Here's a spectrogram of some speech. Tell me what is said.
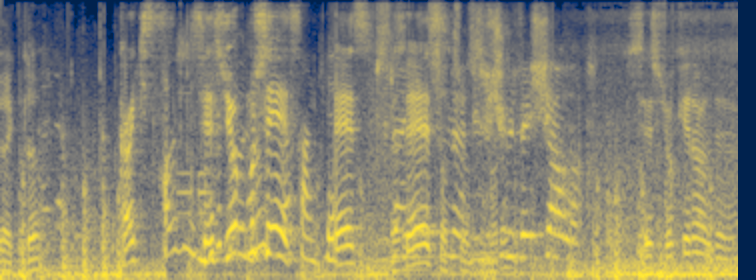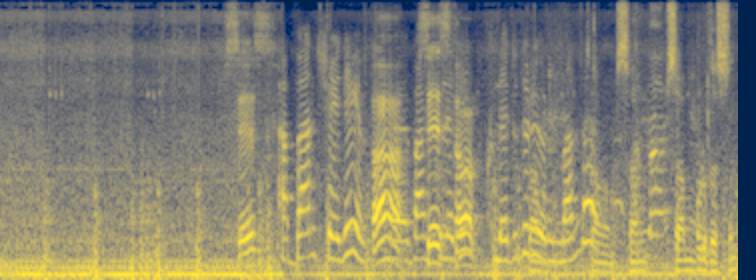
Bekle. Kanki Abi ses yok mu ya ses? Ses. Ses. Biz üçümüz eşya alak. Ses yok herhalde. Ses. Ha, ben şeydeyim. Ha, Ee, ben ses, kulede, tamam. Kulede duruyorum ben de. Tamam sen sen buradasın.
